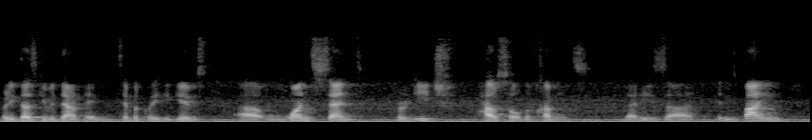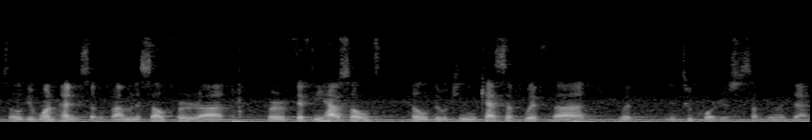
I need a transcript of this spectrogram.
But he does give a down payment. Typically, he gives uh, one cent for each household of chametz that he's uh, that he's buying. So he'll give one penny. So if I'm going to sell for uh, for 50 households, he'll do a kinyan kesef with uh, with two quarters or something like that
